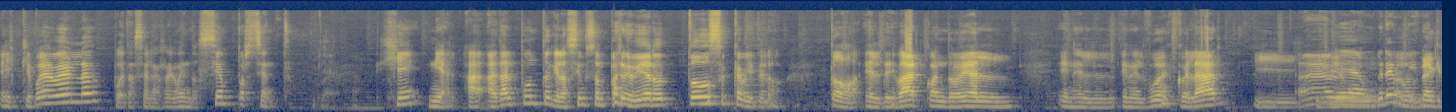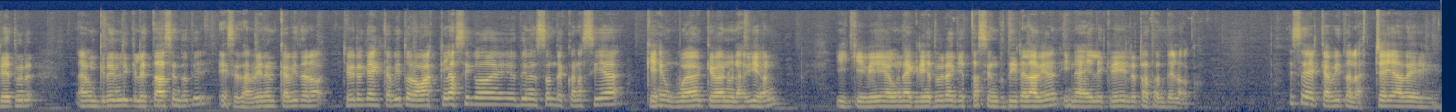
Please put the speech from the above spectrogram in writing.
El que pueda verla, pues se la recomiendo 100%. Genial. A, a tal punto que los Simpsons parodiaron todos sus capítulos. Todos. El de Bart cuando ve al, en, el, en el búho escolar y, Ah, y a un gremlin. a una criatura, a un gremlin que le estaba haciendo tiro. Ese también es un capítulo, yo creo que es el capítulo más clásico de Dimensión Desconocida, que es un weón que va en un avión y que ve a una criatura que está haciendo tiro al avión y nadie le cree y lo tratan de loco. Ese es el capítulo estrella de,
